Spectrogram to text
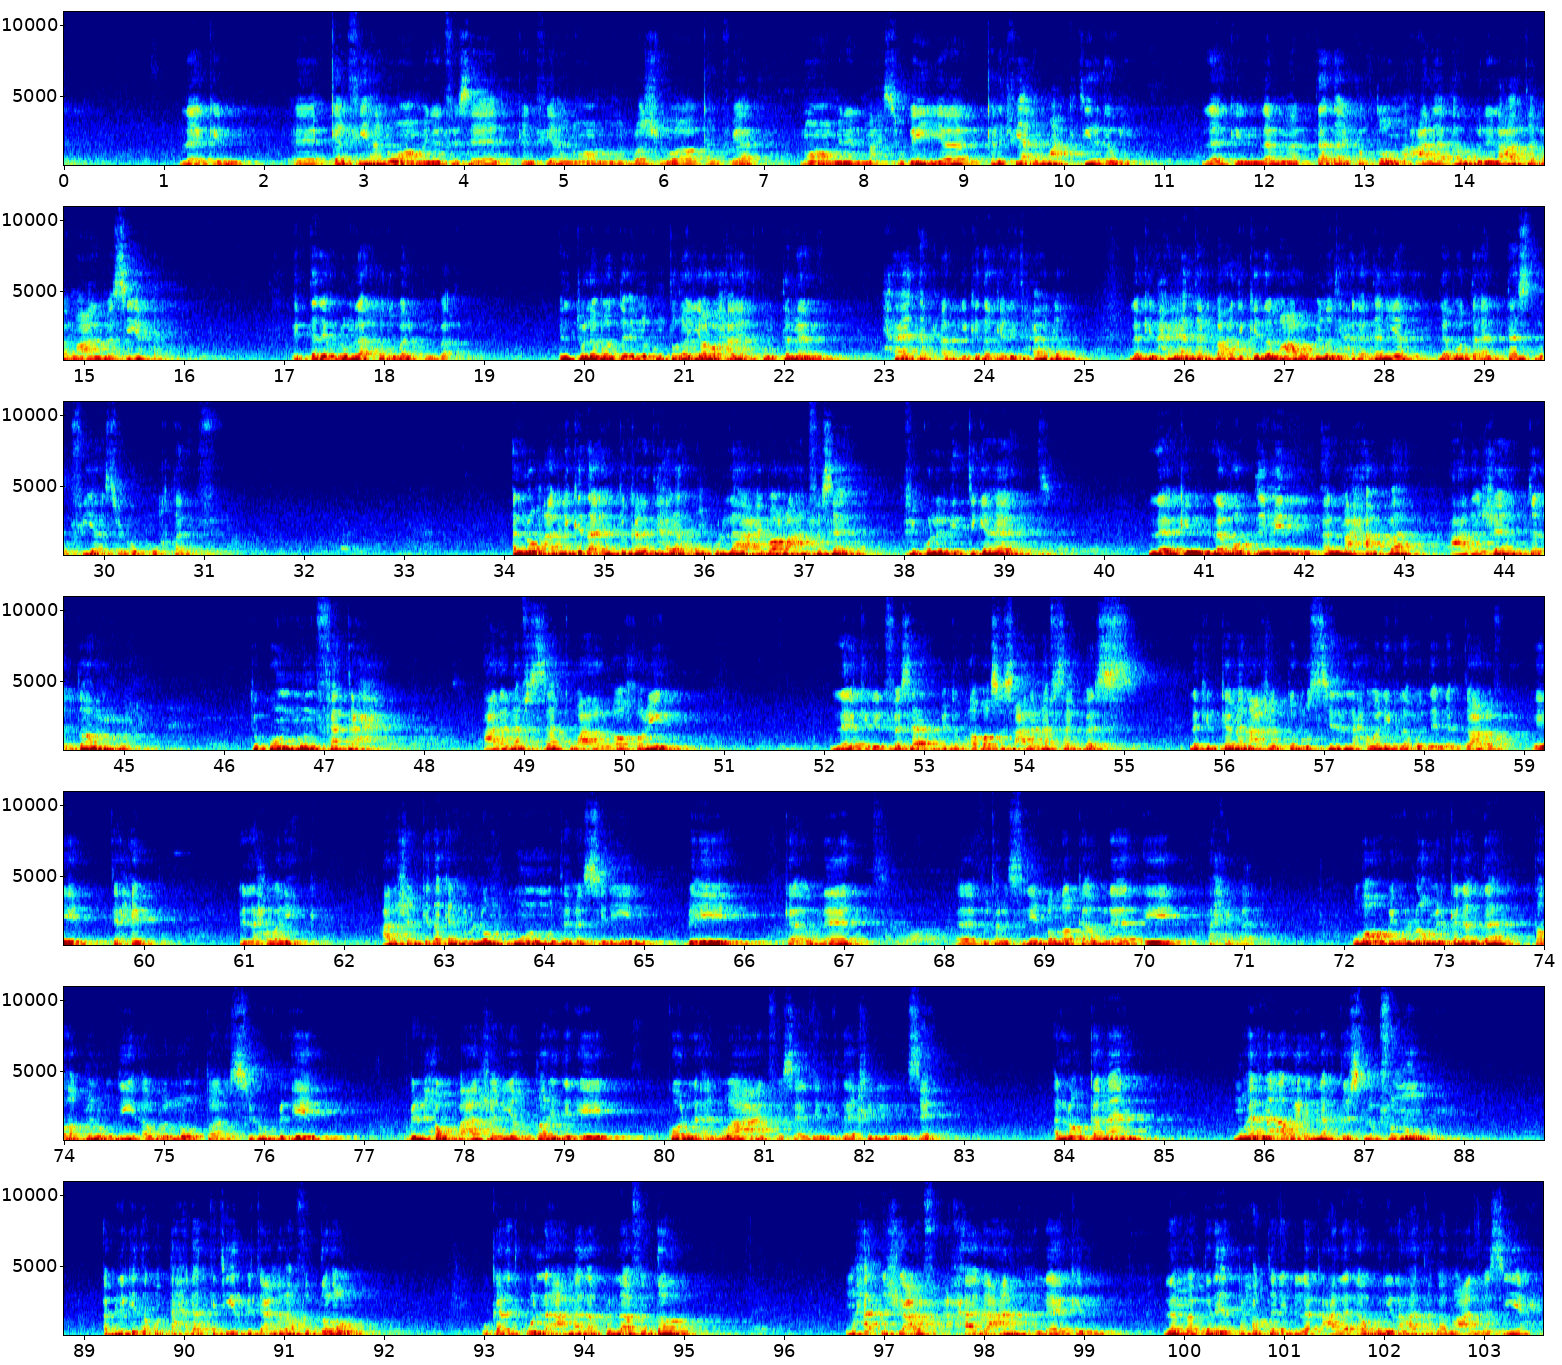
لكن كان فيها نوع من الفساد كان فيها نوع من الرشوة كان فيها نوع من المحسوبية كانت فيها أنواع كتير قوي. لكن لما ابتدى يحطهم على أول العتبة مع المسيح ابتدى يقول لهم لا خدوا بالكم بقى. أنتوا لابد انكم تغيروا حياتكم تماما. حياتك قبل كده كانت حاجة لكن حياتك بعد كده مع ربنا دي حاجة تانية لابد أن تسلك فيها سلوك مختلف. قال لهم قبل كده أنتوا كانت حياتكم كلها عبارة عن فساد في كل الاتجاهات لكن لابد من المحبة علشان تقدر تكون منفتح على نفسك وعلى الآخرين. لكن الفساد بتبقى باصص على نفسك بس. لكن كمان عشان تبص للي حواليك لابد إنك تعرف إيه تحب اللي حواليك. علشان كده كان بيقول لهم كونوا متمثلين بإيه؟ كأولاد. آه متمثلين بالله كأولاد إيه؟ احباء وهو بيقول لهم الكلام ده طلب منهم دي أول نقطة السلوك بالإيه؟ بالحب عشان ينطرد الإيه؟ كل أنواع الفساد اللي في داخل الإنسان. قال لهم كمان مهم قوي إنك تسلك في النور. قبل كده كنت حاجات كتير بتعملها في الظلام وكانت كل أعمالك كلها في الضلمة. ومحدش يعرف حاجة عنها لكن لما ابتديت تحط رجلك على أول العتبة مع المسيح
